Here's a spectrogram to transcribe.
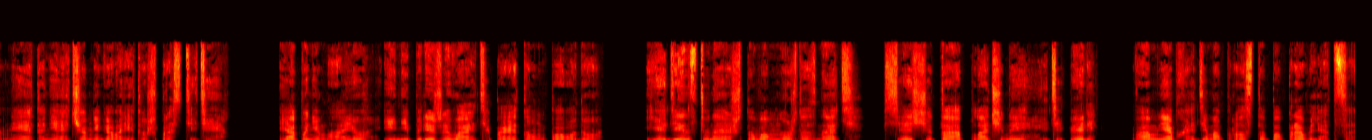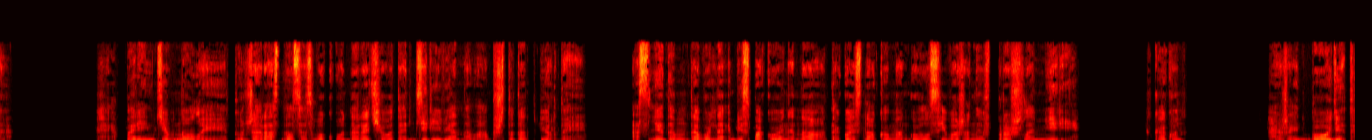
Мне это ни о чем не говорит, уж простите. Я понимаю, и не переживайте по этому поводу. Единственное, что вам нужно знать, все счета оплачены, и теперь вам необходимо просто поправляться. Парень кивнул, и тут же раздался звук удара чего-то деревянного об что-то твердое. А следом довольно обеспокоенный, но такой знакомый голос его жены в прошлом мире. «Как он?» «Жить будет.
